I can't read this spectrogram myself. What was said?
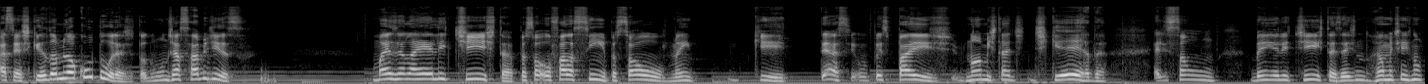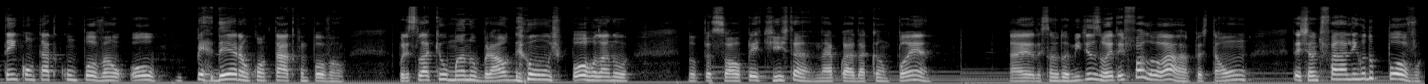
Assim, a esquerda dominou a cultura, todo mundo já sabe disso. Mas ela é elitista. O pessoal eu falo assim, o pessoal né, que tem assim, os principais nomes da de esquerda, eles são bem elitistas, eles realmente eles não têm contato com o povão, ou perderam contato com o povão. Por isso lá que o Mano Brown deu um esporro lá no, no pessoal petista na época da campanha, na eleição de 2018, ele falou: ah, estão deixando de falar a língua do povo.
